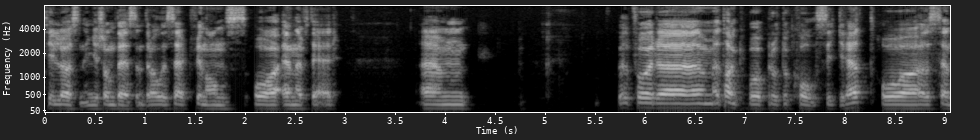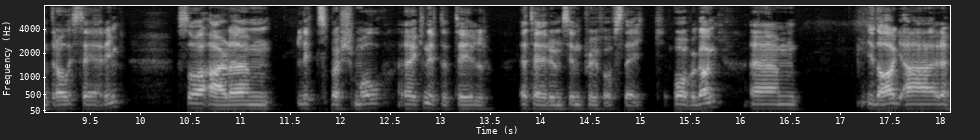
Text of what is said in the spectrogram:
til løsninger som desentralisert finans og NFT-er. Um, for uh, med tanke på protokollsikkerhet og sentralisering, så er det um, litt spørsmål uh, knyttet til Ethereum sin proof of stake-overgang. Um, I dag er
